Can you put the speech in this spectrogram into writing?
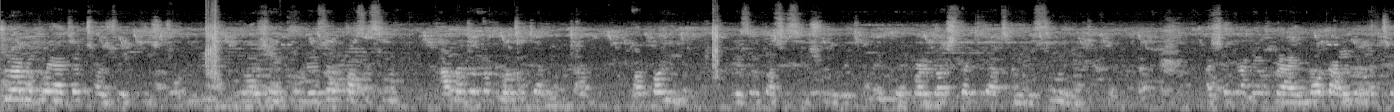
চুরানব্বই হাজার ছয়শো একত্রিশ জন। তো সেহেতু রেজাল্ট প্রসেসিং আমরা যখন পৌঁছে যাবে, তার তারপরই রেজাল্ট প্রসেসিং শুরু হয়ে যাবে। এরপরে দশ তারিখে আছে আমাদের সিনিয়র আর সেখানে প্রায় মোট আবেদন হচ্ছে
